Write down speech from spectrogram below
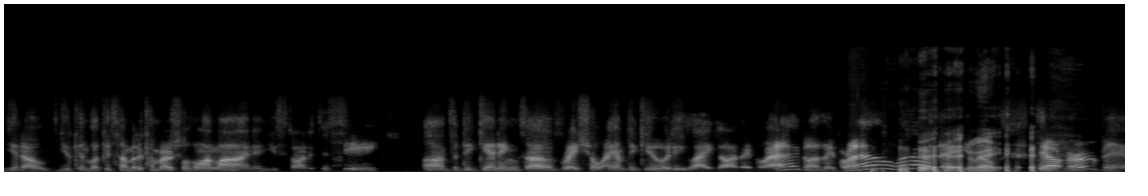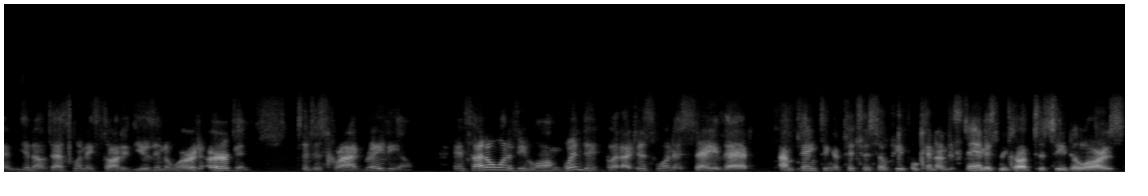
you know, you can look at some of the commercials online and you started to see uh, the beginnings of racial ambiguity. Like, are they black? Are they brown? What are they? You know, right. they're urban. You know, that's when they started using the word urban to describe radio. And so I don't want to be long winded, but I just want to say that I'm painting a picture so people can understand as we go up to C. Delores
